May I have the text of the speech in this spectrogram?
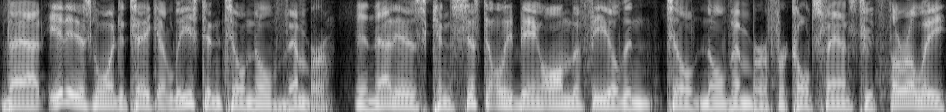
that it is going to take at least until November and that is consistently being on the field until November for Colts fans to thoroughly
